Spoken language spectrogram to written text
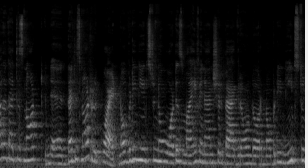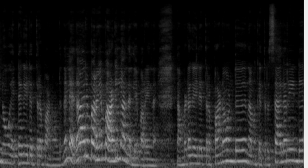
അത് that is not that is not required nobody needs to know what is my financial background or nobody needs to know എന്റെ കയ്യിൽ എത്ര പണമുണ്ട് അല്ലേ? അതാരും പറയാൻ പാടില്ല എന്നല്ലേ പറയുന്നത്. നമ്മുടെ കയ്യിൽ എത്ര പണമുണ്ട് നമുക്ക് എത്ര സാലറി ഉണ്ട്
